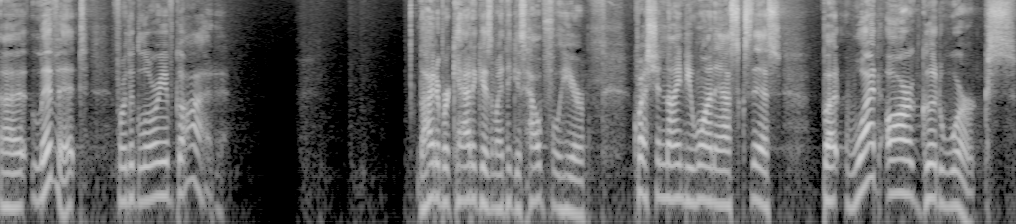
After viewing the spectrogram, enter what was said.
uh, live it for the glory of God. The Heidelberg Catechism, I think, is helpful here. Question 91 asks this But what are good works?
